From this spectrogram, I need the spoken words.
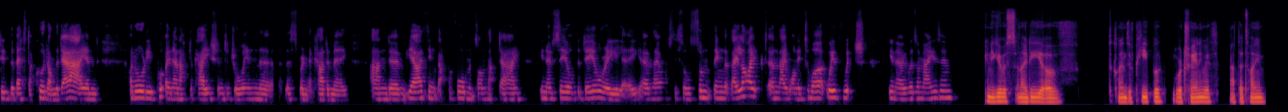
did the best I could on the day, and I'd already put in an application to join the, the Sprint Academy. And um, yeah, I think that performance on that day, you know, sealed the deal really. And they obviously saw something that they liked and they wanted to work with, which, you know, was amazing. Can you give us an idea of the kinds of people you were training with at that time?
